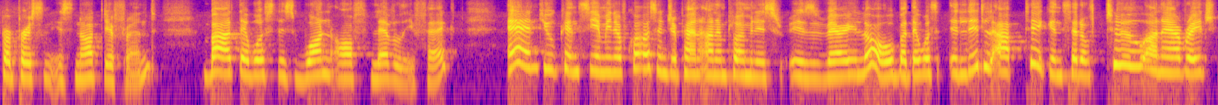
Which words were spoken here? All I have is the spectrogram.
per person is not different but there was this one-off level effect and you can see i mean of course in japan unemployment is, is very low but there was a little uptick instead of two on average.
